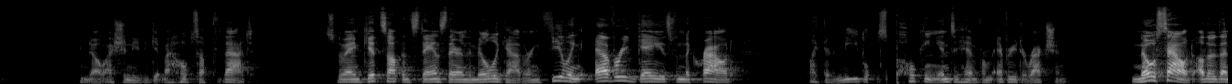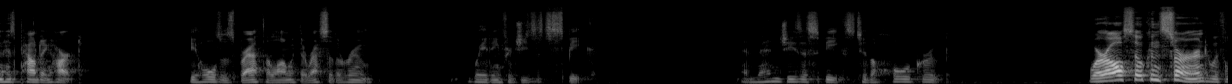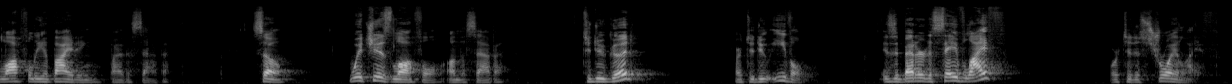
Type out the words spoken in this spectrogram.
No, I shouldn't even get my hopes up for that. So the man gets up and stands there in the middle of the gathering, feeling every gaze from the crowd like they're needles poking into him from every direction. No sound other than his pounding heart. He holds his breath along with the rest of the room, waiting for Jesus to speak. And then Jesus speaks to the whole group. We're also concerned with lawfully abiding by the Sabbath. So, which is lawful on the Sabbath? To do good or to do evil? Is it better to save life or to destroy life?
